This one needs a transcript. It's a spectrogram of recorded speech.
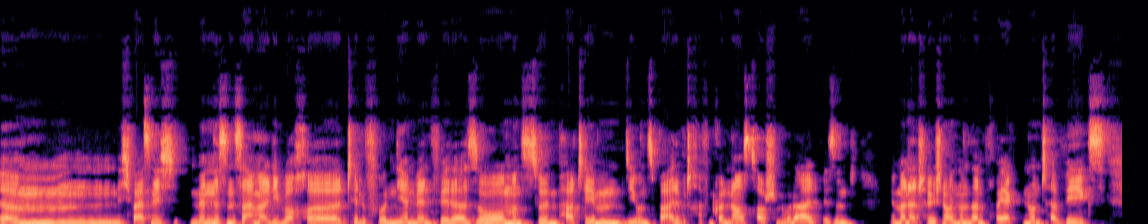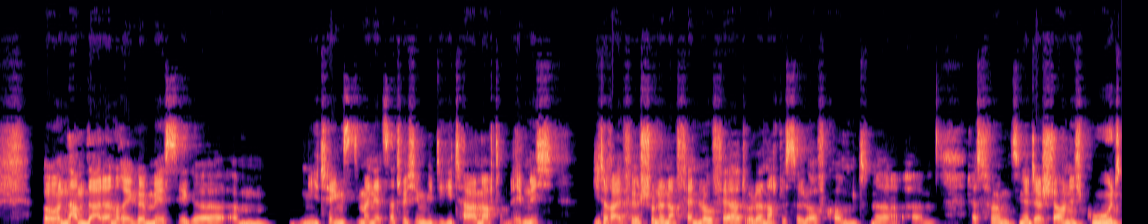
ähm, ich weiß nicht, mindestens einmal die Woche telefonieren wir entweder so, um uns zu ein paar Themen, die uns beide betreffen können, austauschen oder halt wir sind immer natürlich noch in unseren Projekten unterwegs und haben da dann regelmäßige ähm, Meetings, die man jetzt natürlich irgendwie digital macht und eben nicht die Dreiviertelstunde nach Venlo fährt oder nach Düsseldorf kommt. Ne? Ähm, das funktioniert erstaunlich gut.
